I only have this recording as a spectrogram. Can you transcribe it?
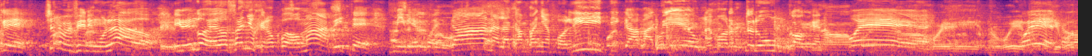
qué? Yo no me fui a ningún lado. Y vengo de dos años que no puedo más, ¿viste? Mi viejo en Cana, la campaña política, Mateo, un amor trunco que no fue. Bueno, bueno, Bueno.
